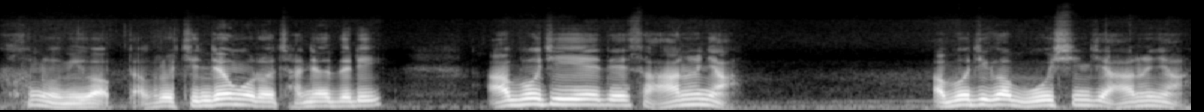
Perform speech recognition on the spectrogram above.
큰 의미가 없다. 그리고 진정으로 자녀들이 아버지에 대해서 아느냐, 아버지가 무엇인지 아느냐,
